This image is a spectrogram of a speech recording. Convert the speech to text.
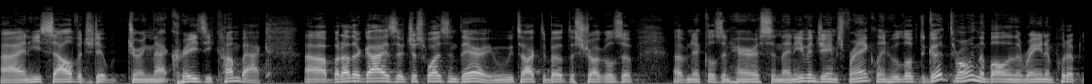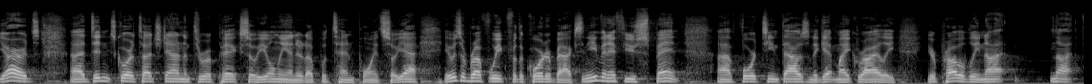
uh, and he salvaged it during that crazy comeback. Uh, but other guys, it just wasn't there. We talked about the struggles of, of Nichols and Harris, and then even James Franklin, who looked good throwing the ball in the rain and put up yards, uh, didn't score a touchdown and threw a pick, so he only ended up with 10 points. So, yeah, it was a rough week for the quarterbacks. And even if you spent uh, 14000 to get Mike Reilly, you're probably not not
